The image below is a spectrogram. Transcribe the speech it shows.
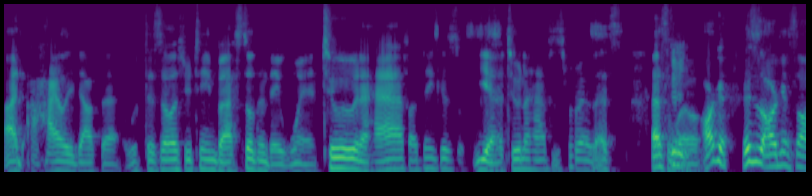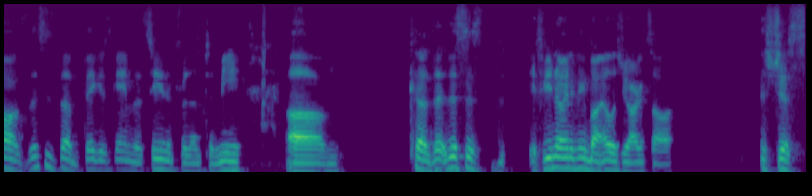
I, I highly doubt that with this LSU team, but I still think they win. Two and a half, I think is yeah, two and a half is spread. That's that's Good. low. Arca- this is Arkansas. This is the biggest game of the season for them to me, um, because this is if you know anything about LSU Arkansas, it's just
